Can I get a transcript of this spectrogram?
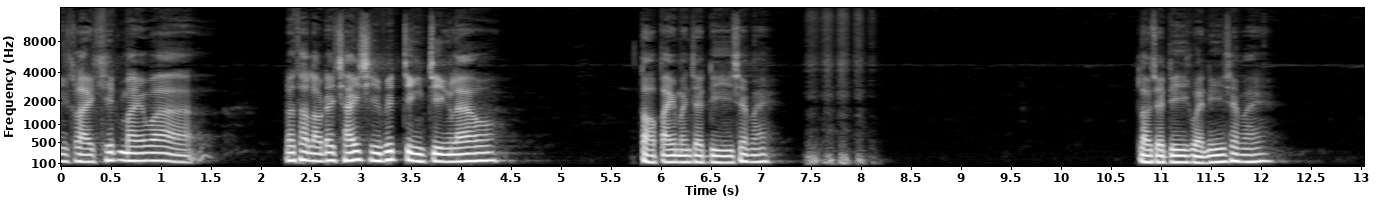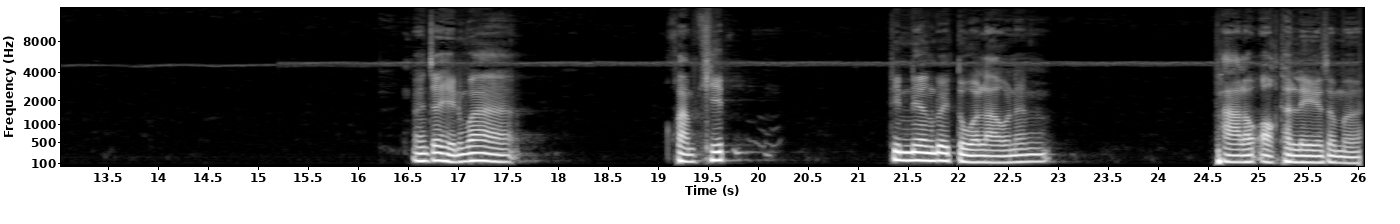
มีใครคิดไหมว่า แล้วถ้าเราได้ใช้ชีวิตจริง ๆ แล้ว ต่อไปมันจะดีใช่ไหม เราจะดีกว่านี้ใช่ไหมมันจะเห็นว่าความคิดที่เนื่องด้วยตัวเรานั้น พาเราออกทะเลเสมอ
